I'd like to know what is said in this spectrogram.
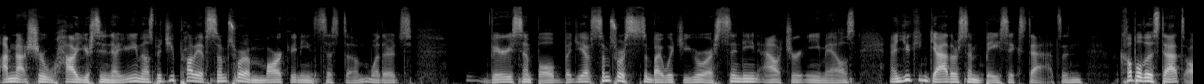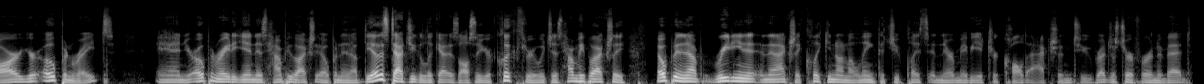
I'm not sure how you're sending out your emails, but you probably have some sort of marketing system, whether it's very simple, but you have some sort of system by which you are sending out your emails and you can gather some basic stats. And a couple of those stats are your open rate and your open rate again is how people actually open it up. The other stat you can look at is also your click through, which is how many people actually opening it up, reading it, and then actually clicking on a link that you've placed in there. Maybe it's your call to action to register for an event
